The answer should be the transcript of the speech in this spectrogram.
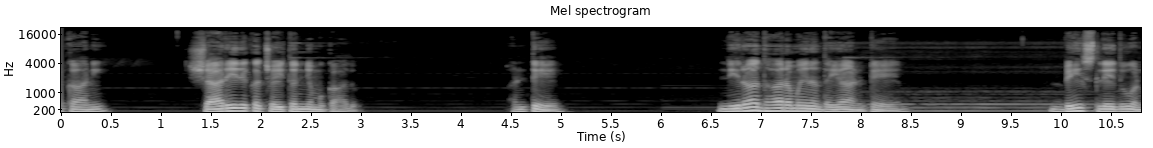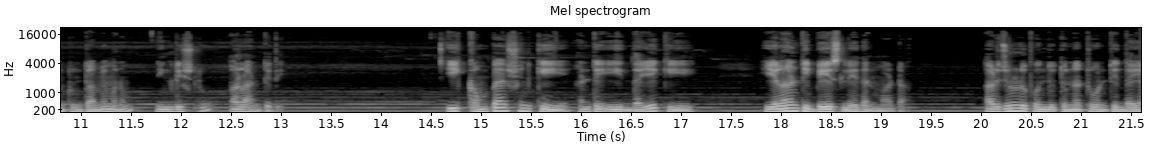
కాని శారీరక చైతన్యము కాదు. అంటే నిరాధారమైన దయ అంటే బేస్ లేదు అంటుంటామే మనం ఇంగ్లీష్లో అలాంటిది. ఈ కంపాషన్కి అంటే ఈ దయకి ఎలాంటి బేస్ లేదన్నమాట అర్జునుడు పొందుతున్నటువంటి దయ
